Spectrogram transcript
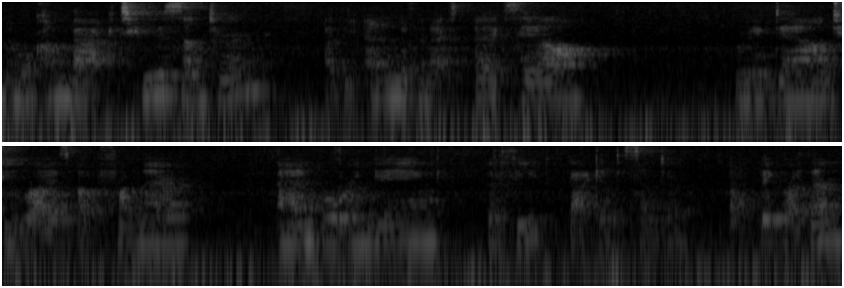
And then we'll come back to center at the end of the next exhale. Rooting down to rise up from there and bringing the feet back into center. Big breath in.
